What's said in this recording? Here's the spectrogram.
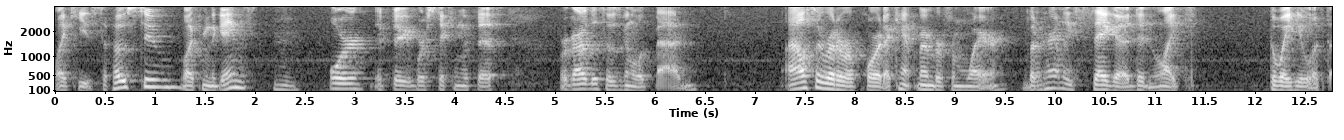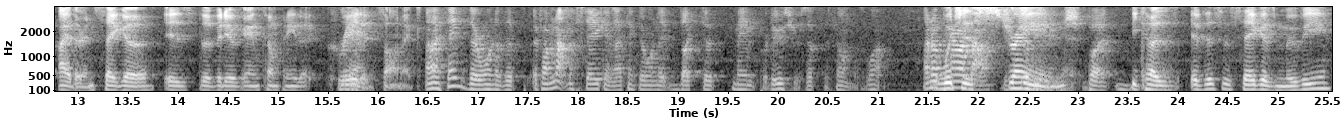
like he's supposed to, like from the games, Mm. or if they were sticking with this, regardless, it was going to look bad. I also read a report, I can't remember from where, but apparently Sega didn't like the way he looked either. And Sega is the video game company that created Yeah. Sonic. And I think they're one of the, if I'm not mistaken, I think they're one of the, like the main producers of the film as well. I know Which is strange. it, but Because if this is Sega's movie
